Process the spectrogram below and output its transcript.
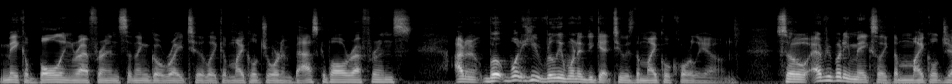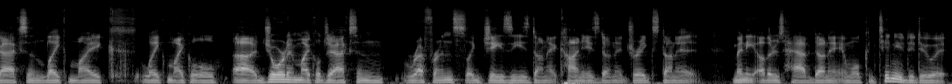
make a bowling reference and then go right to like a Michael Jordan basketball reference. I don't know. But what he really wanted to get to is the Michael Corleone. So everybody makes like the Michael Jackson, like Mike, like Michael uh, Jordan, Michael Jackson reference. Like Jay Z's done it, Kanye's done it, Drake's done it. Many others have done it and will continue to do it.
